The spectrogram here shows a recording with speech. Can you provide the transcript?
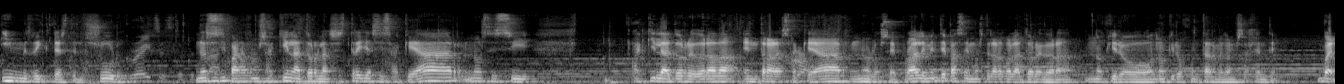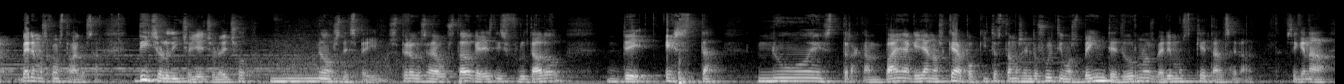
Imrik desde el sur. No sé si pararnos aquí en la Torre de las Estrellas y saquear. No sé si aquí la Torre Dorada entrar a saquear. No lo sé. Probablemente pasemos de largo la Torre Dorada. No quiero, no quiero juntarme con esa gente. Bueno, veremos cómo está la cosa. Dicho lo dicho y hecho lo hecho, nos despedimos. Espero que os haya gustado, que hayáis disfrutado de esta nuestra campaña, que ya nos queda poquito, estamos en los últimos 20 turnos, veremos qué tal serán. Así que nada,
